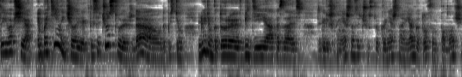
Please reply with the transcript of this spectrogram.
ты вообще эмпатийный человек, ты сочувствуешь, да, допустим, людям, которые в беде оказались, ты говоришь, конечно, сочувствую, конечно, я готов им помочь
